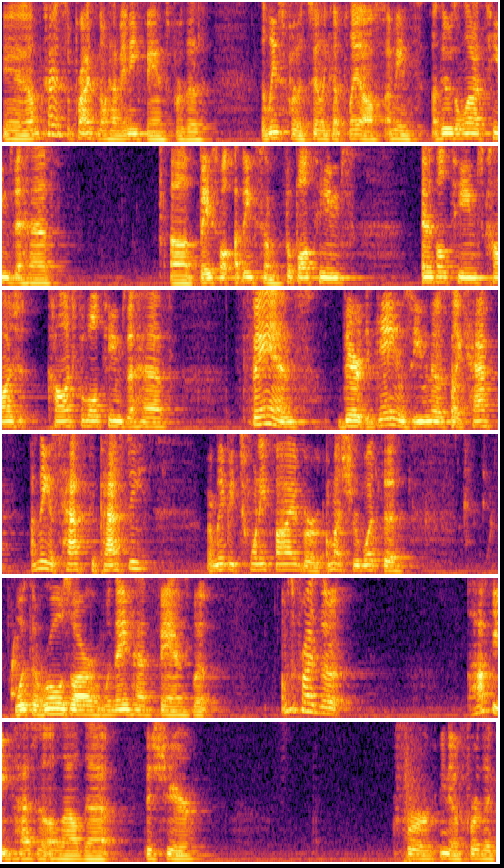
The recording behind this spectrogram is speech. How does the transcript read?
And I'm kind of surprised I don't have any fans for the, at least for the Stanley Cup playoffs. I mean, there's a lot of teams that have uh, baseball. I think some football teams, NFL teams, college college football teams that have fans there at the games, even though it's like half. I think it's half capacity, or maybe 25, or I'm not sure what the what the rules are when they have fans, but I'm surprised that hockey hasn't allowed that this year for you know for the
